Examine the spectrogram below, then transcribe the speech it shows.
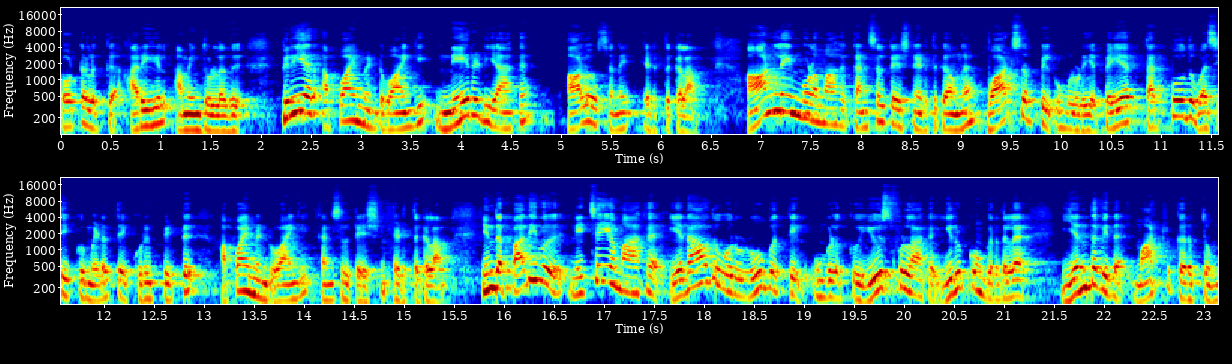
ஹோட்டலுக்கு அருகில் அமைந்துள்ளது. பிரியர் அப்பாயின்மெண்ட் வாங்கி நேரடியாக ஆலோசனை எடுத்துக்கலாம். ஆன்லைன் மூலமாக கன்சல்டேஷன் எடுத்துக்கவங்க வாட்ஸ்அப்பில் உங்களுடைய பெயர் தற்போது வசிக்கும் இடத்தை குறிப்பிட்டு அப்பாயின்மெண்ட் வாங்கி கன்சல்டேஷன் எடுத்துக்கலாம். இந்த பதிவு நிச்சயமாக ஏதாவது ஒரு ரூபத்தில் உங்களுக்கு யூஸ்ஃபுல்லாக இருக்குங்கிறதுல எந்தவித மாற்று கருத்தும்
